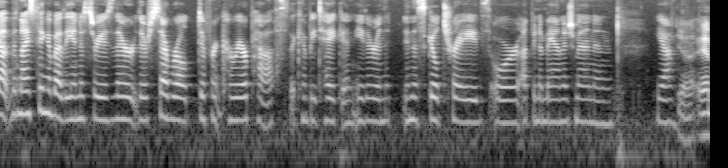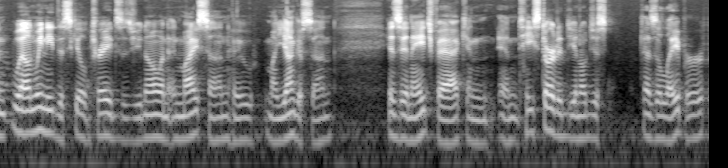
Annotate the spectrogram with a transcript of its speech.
Yeah, the nice thing about the industry is there there's several different career paths that can be taken, either in the in the skilled trades or up into management and yeah. Yeah, and well, and we need the skilled trades, as you know. And, and my son, who my youngest son, is in HVAC, and and he started, you know, just as a laborer,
